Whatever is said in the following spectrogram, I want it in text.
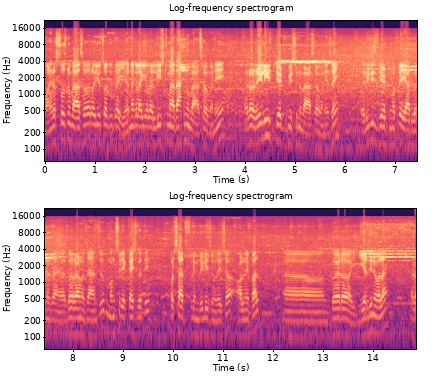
भनेर सोच्नु भएको छ र यो चलचित्र हेर्नको लागि एउटा लिस्टमा राख्नु भएको छ भने र रिलिज डेट बिर्सिनु भएको छ भने चाहिँ रिलिज डेट मात्रै याद गर्न गराउन चाहन्छु। मङ्सिर एक्काइस गते प्रसाद फिल्म रिलिज हुँदैछ अल नेपाल। गएर हेरिदिनु होला र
